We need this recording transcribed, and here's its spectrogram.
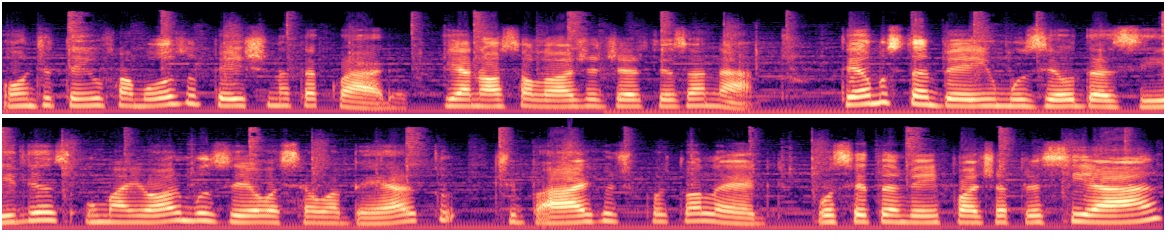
onde tem o famoso peixe na taquara, e a nossa loja de artesanato. Temos também o Museu das Ilhas, o maior museu a céu aberto de bairro de Porto Alegre. Você também pode apreciar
